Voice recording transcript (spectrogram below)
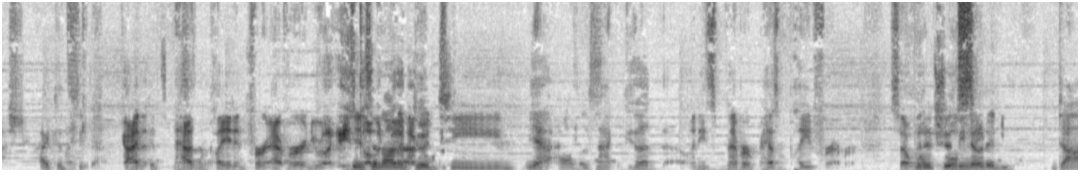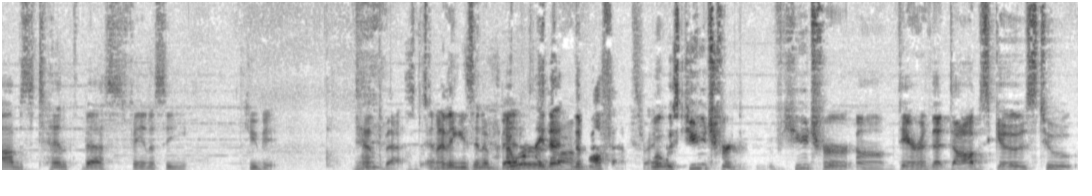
last year. I could Like, see that. Guy that hasn't that. played in forever, and you were like, he's Isn't coming on a good team. Yeah, Yeah, all those. he's not things. good though, and he's never hasn't played forever. So, But we'll, it should we'll be see. noted, Dobbs tenth best fantasy QB, tenth best, and I think he's in a I will better say that the offense right What now. was huge for huge for um, Darren that Dobbs goes to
